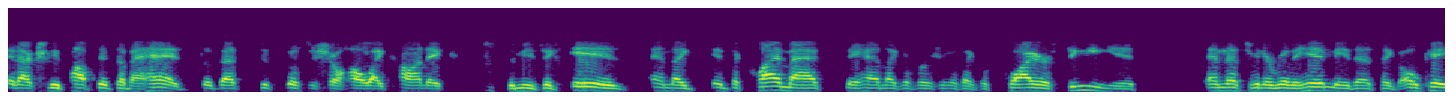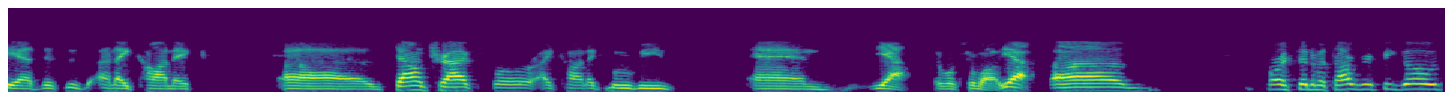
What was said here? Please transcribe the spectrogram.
it actually popped into my head. So that just goes to show how iconic the music is. And like at the climax, they had like a version with like a choir singing it, and that's when it really hit me. That's like, okay, yeah, this is an iconic uh, soundtrack for iconic movies, and yeah, it works so well. Yeah. Um, as far as cinematography goes,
